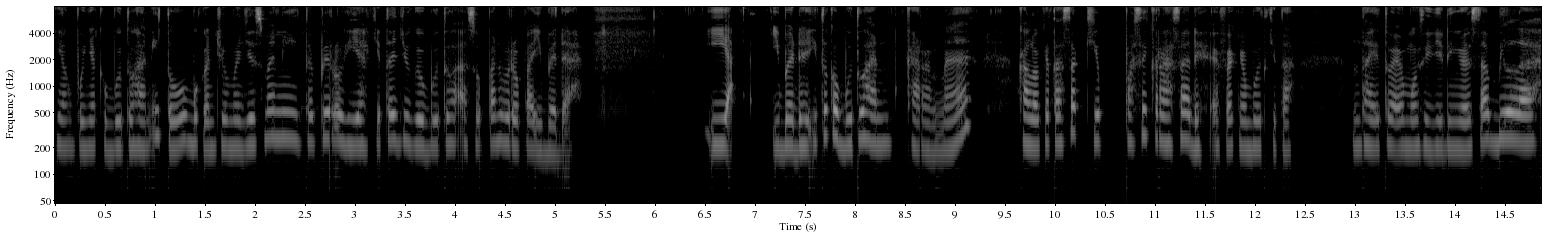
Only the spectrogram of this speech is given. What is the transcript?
yang punya kebutuhan itu bukan cuma jasmani, tapi ruhiyah kita juga butuh asupan berupa ibadah. Iya, ibadah itu kebutuhan karena kalau kita skip pasti kerasa deh efeknya buat kita. Entah itu emosi jadi nggak stabil lah,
